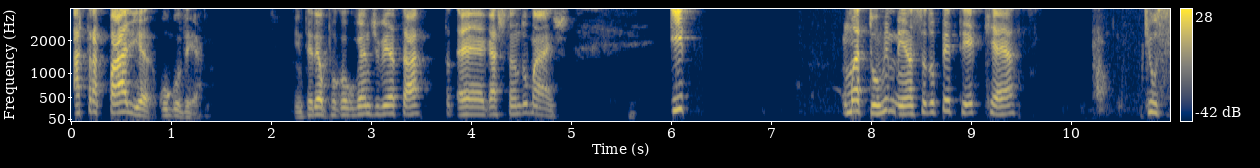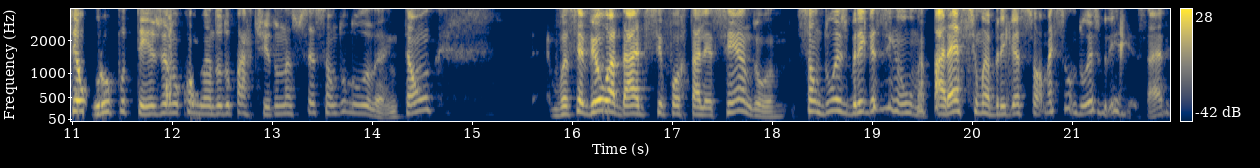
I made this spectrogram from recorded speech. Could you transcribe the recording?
atrapalha o governo. Entendeu? Porque o governo devia estar é, gastando mais. E uma turma imensa do PT quer que o seu grupo esteja no comando do partido na sucessão do Lula. Então, você vê o Haddad se fortalecendo, são duas brigas em uma. Parece uma briga só, mas são duas brigas, sabe?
